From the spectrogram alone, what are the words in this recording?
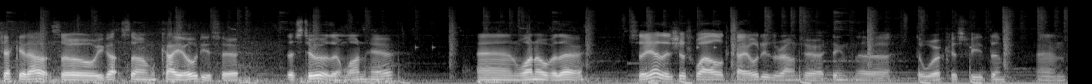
Check it out. So we got some coyotes here. There's two of them, one here and one over there. So yeah, there's just wild coyotes around here. I think the, the workers feed them and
